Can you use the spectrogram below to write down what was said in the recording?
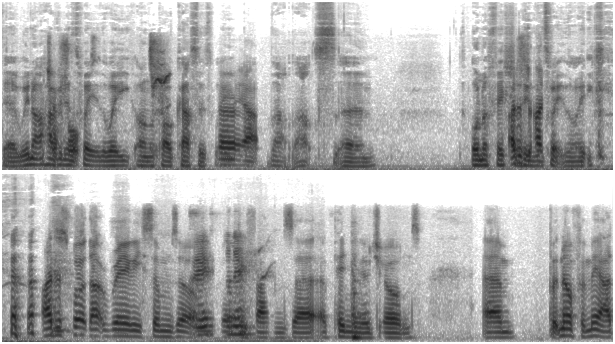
Yeah, we're not Which I having a tweet of the week on the podcast this week. Oh, yeah. that, that's um, unofficially I just- the I- tweet of the week. I just thought that really sums up Very Burnley funny. fans' uh, opinion of Jones. Um, but no, for me, I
